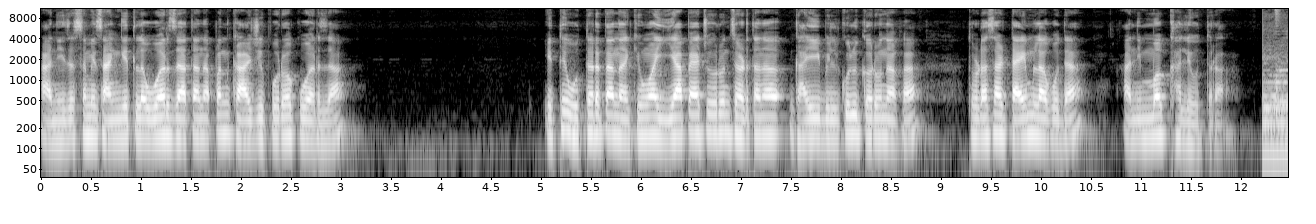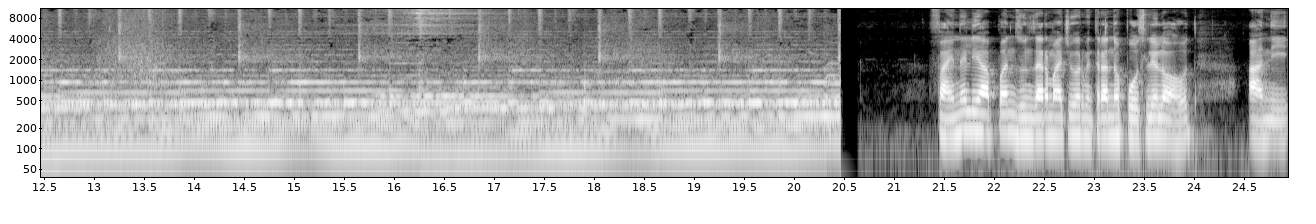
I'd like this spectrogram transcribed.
आणि जसं मी सांगितलं वर जाताना पण काळजीपूर्वक वर जा. इथे उतरताना किंवा या पॅचवरून चढताना घाई बिलकुल करू नका. थोडासा टाईम लागू द्या आणि मग खाली उतरा. फायनली आपण झुंजार माचीवर मित्रांनो पोचलेलो आहोत. आणि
